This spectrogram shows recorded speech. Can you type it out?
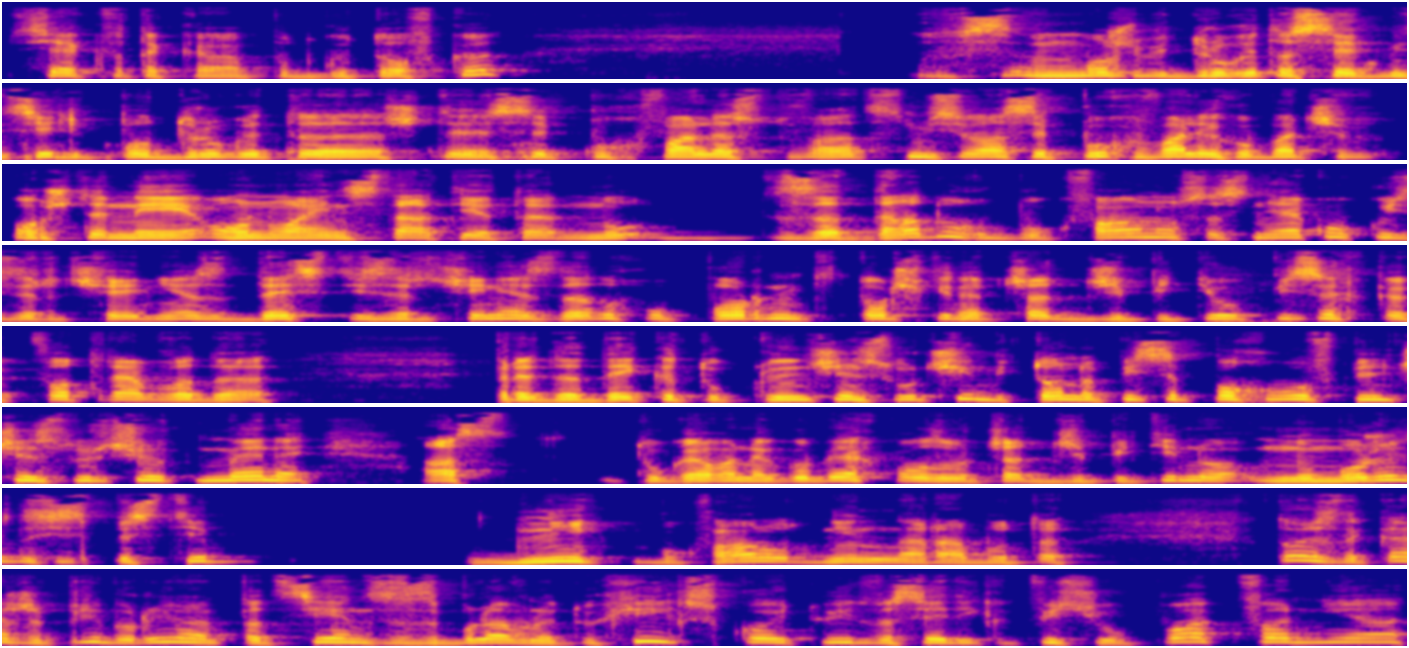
всякаква такава подготовка може би другата седмица или по-другата ще се похваля с това. В смисъл, аз се похвалих, обаче още не е онлайн статията, но зададох буквално с няколко изречения, с 10 изречения, зададох опорните точки на чат GPT, описах какво трябва да предаде като клиничен случай, ми то написа по-хубав клиничен случай от мене. Аз тогава не го бях ползвал чат GPT, но, но можех да си спестя дни, буквално дни на работа. Тоест да кажа, примерно, имаме пациент за заболяването Хикс, който идва с еди какви си оплаквания,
